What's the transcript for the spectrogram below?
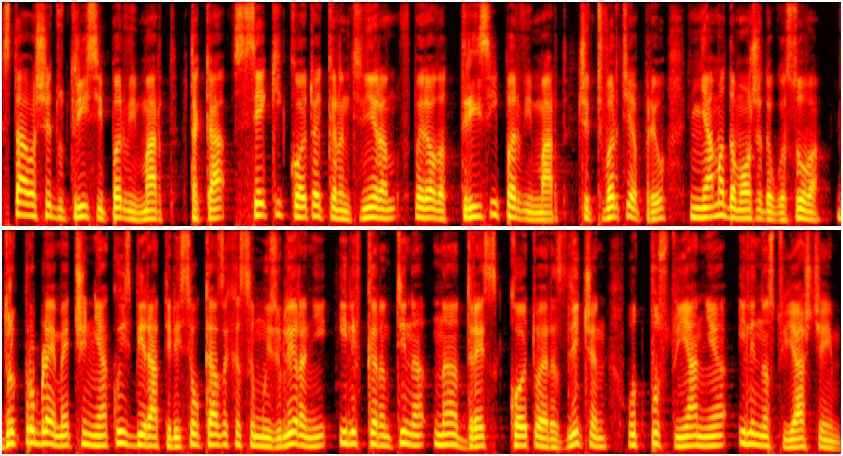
ставаше до 31 март. Така всеки, който е карантиниран в периода 31 март, 4 април, няма да може да гласува. Друг проблем е, че някои избиратели се оказаха самоизолирани или в карантина на адрес, който е различен от постоянния или настоящия им,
